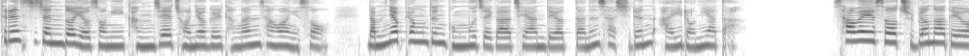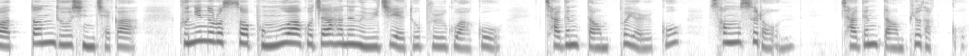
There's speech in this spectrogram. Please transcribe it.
트랜스젠더 여성이 강제 전역을 당한 상황에서 남녀평등 복무제가 제한되었다는 사실은 아이러니하다. 사회에서 주변화되어 왔던 두 신체가 군인으로서 복무하고자 하는 의지에도 불구하고 작은 따옴표 열고 성스러운 작은 따옴표 닫고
